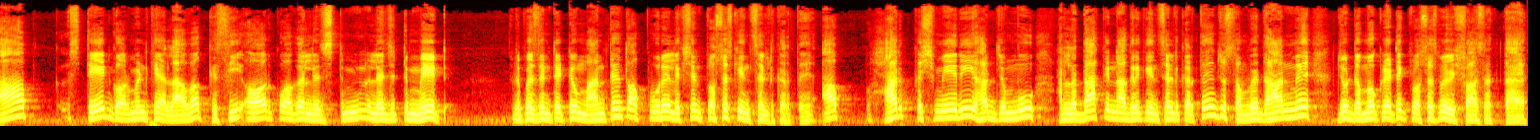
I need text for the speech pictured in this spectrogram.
आप स्टेट गवर्नमेंट के अलावा किसी और को अगर लेजिटिमेट रिप्रेजेंटेटिव मानते हैं तो आप पूरे इलेक्शन प्रोसेस की इंसल्ट करते हैं। आप हर कश्मीरी, हर जम्मू, हर लद्दाख के नागरिक इंसल्ट करते हैं, जो संविधान में, जो डेमोक्रेटिक प्रोसेस में विश्वास रखता है।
